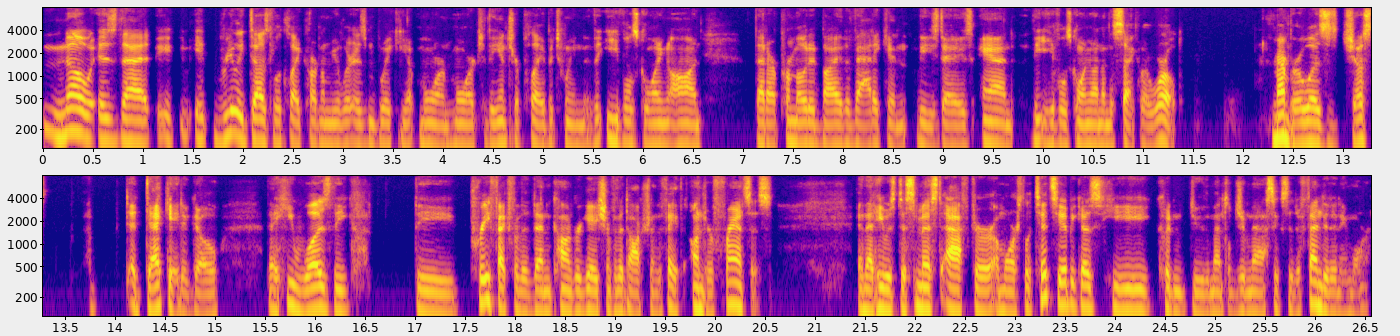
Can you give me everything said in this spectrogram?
know is that it, it really does look like Cardinal Mueller is waking up more and more to the interplay between the, the evils going on that are promoted by the Vatican these days and the evils going on in the secular world. Remember, it was just a, a decade ago that he was the the prefect for the then Congregation for the Doctrine of the Faith under Francis, and that he was dismissed after Amoris Laetitia because he couldn't do the mental gymnastics to defend it anymore.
